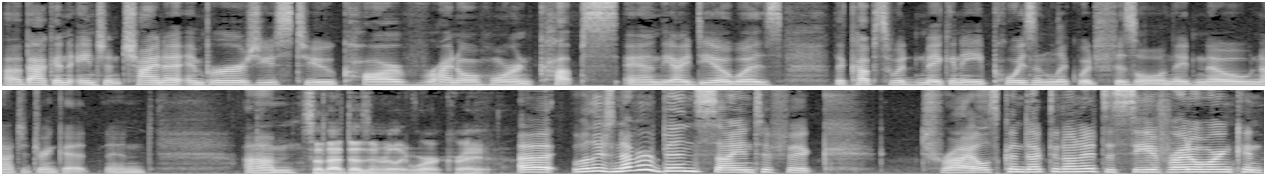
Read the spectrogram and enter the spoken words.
Uh, back in ancient China, emperors used to carve rhino horn cups, and the idea was the cups would make any poison liquid fizzle, and they'd know not to drink it. And um, so that doesn't really work, right? Uh, well, there's never been scientific trials conducted on it to see if rhino horn can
